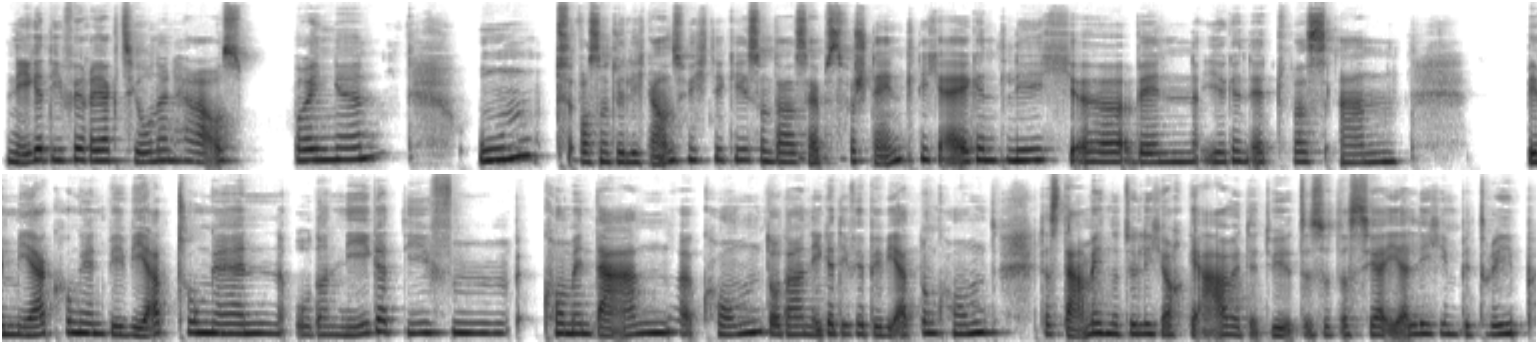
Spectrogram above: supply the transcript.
negative Reaktionen herausbringen. Und was natürlich ganz wichtig ist und auch selbstverständlich eigentlich, äh, wenn irgendetwas an Bemerkungen, Bewertungen oder negativen Kommentaren äh, kommt oder eine negative Bewertung kommt, dass damit natürlich auch gearbeitet wird. Also dass sehr ehrlich im Betrieb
